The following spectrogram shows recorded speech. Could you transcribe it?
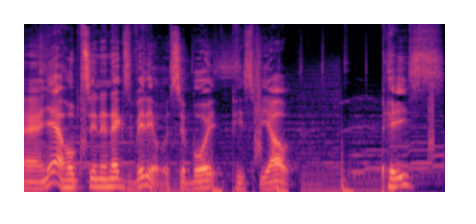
And yeah, hope to see you in the next video. It's your boy, Peace be out. Peace.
